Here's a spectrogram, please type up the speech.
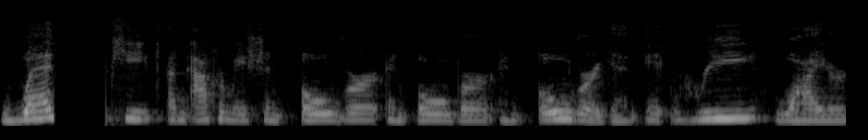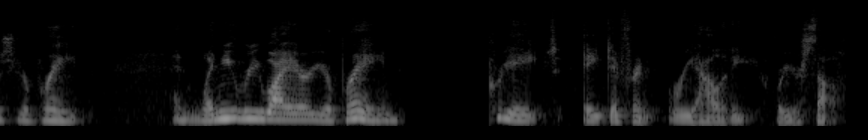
When you repeat an affirmation over and over and over again it rewires your brain. And when you rewire your brain create a different reality for yourself.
